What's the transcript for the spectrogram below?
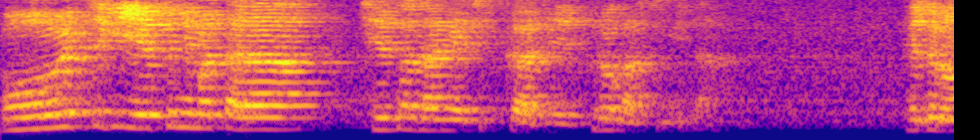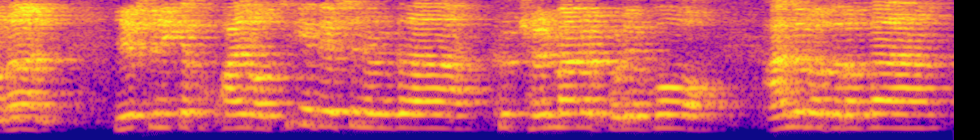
멀찍이 예수님을 따라 제사장의 집까지 들어갔습니다. 베드로는 예수님께서 과연 어떻게 되시는가 그 결말을 보려고 안으로 들어가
